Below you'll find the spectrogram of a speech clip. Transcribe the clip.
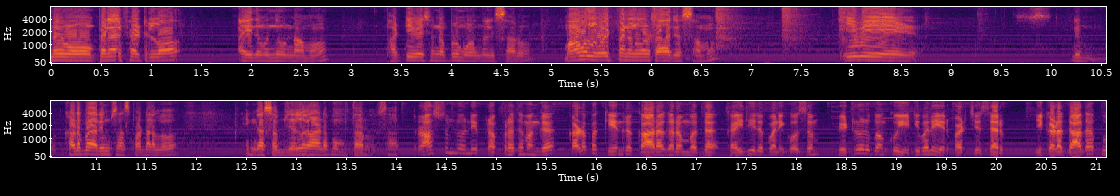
మేము పెనాల్ ఫ్యాక్టరీలో ఐదు మంది ఉన్నాము. పట్టి వేసినప్పుడు మూడు వందలు ఇస్తారు. మామూలు వైట్ పెనాల్ కూడా తయారు చేస్తాము. ఇవి కడప రిమ్స్ హాస్పిటల్ ఇంకా సబ్జెక్టులు ఆడ పంపుతారు సార్. రాష్ట్రంలోనే ప్రప్రథమంగా కడప కేంద్ర కారాగారం వద్ద ఖైదీల పని కోసం పెట్రోల్ బంకు ఇటీవలే ఏర్పాటు చేశారు. ఇక్కడ దాదాపు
